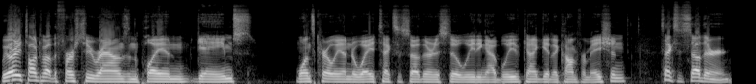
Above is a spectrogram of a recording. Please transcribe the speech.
We already talked about the first two rounds in the play-in games. One's currently underway. Texas Southern is still leading, I believe. Can I get a confirmation? Texas Southern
